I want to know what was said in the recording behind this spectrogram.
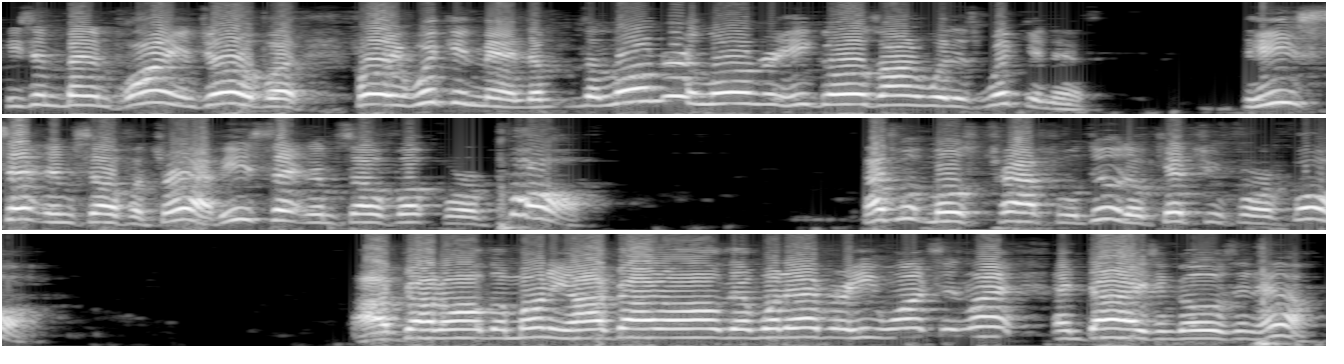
He's been implying Job, but for a wicked man, the, the longer and longer he goes on with his wickedness, he's setting himself a trap. He's setting himself up for a fall. That's what most traps will do. They'll catch you for a fall. I've got all the money, I've got all the whatever he wants in life, and dies and goes in hell.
